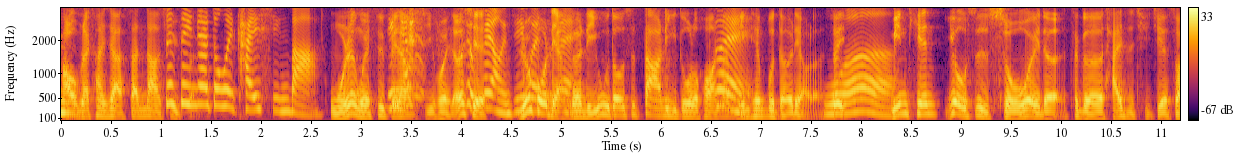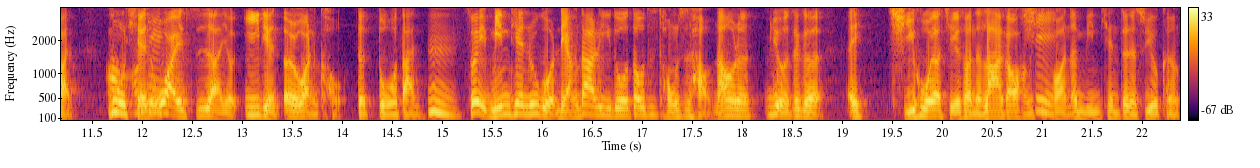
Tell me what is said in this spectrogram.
好，我们来看一下三大，所以这应该都会开心吧？我认为是非常有机会的，而且如果两个礼物都是大力多的话，那明天不得了了。所以明天又是所谓的这个台子期结算，目前外资啊有一点二万口的多单，嗯，所以明天如果两大利多都是同时好，然后呢又有这个哎。期货要结算的拉高行情的话，那明天真的是有可能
